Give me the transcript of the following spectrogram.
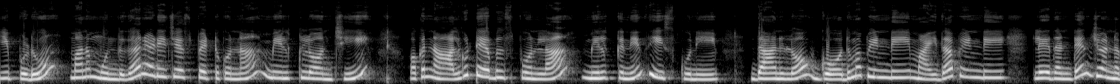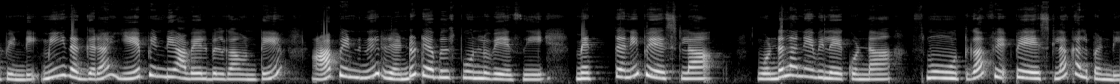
ఇప్పుడు మనం ముందుగా రెడీ చేసి పెట్టుకున్న మిల్క్లోంచి ఒక నాలుగు టేబుల్ స్పూన్ల మిల్క్ని తీసుకుని దానిలో గోధుమ పిండి మైదా పిండి లేదంటే జొన్న పిండి. మీ దగ్గర ఏ పిండి అవైలబుల్గా ఉంటే ఆ పిండిని రెండు టేబుల్ స్పూన్లు వేసి మెత్తని పేస్ట్లా ఉండలు అనేవి లేకుండా స్మూత్గా పేస్ట్లా కలపండి.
